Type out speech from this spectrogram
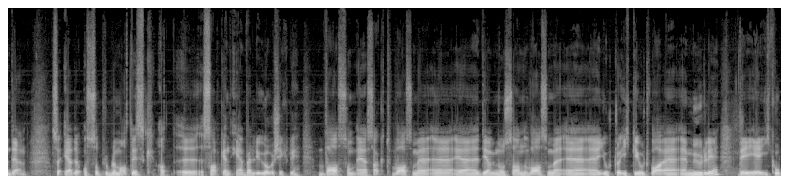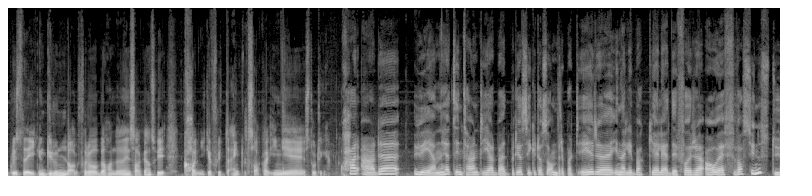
delen delen. Så er det også problematisk at eh, saken er veldig uoversiktlig. Hva som er sagt, hva som er, eh, er diagnosene, hva som er, er, gjort og ikke gjort, hva er, er, mulig, det er ikke opplyst. Det er ikke noe grunnlag for å behandle den saken. Så vi kan ikke flytte enkeltsaker inn i Stortinget. Her er det uenighet internt i Arbeiderpartiet og sikkert også andre partier. Eh, Ina Libak, leder for AUF. Hva synes du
